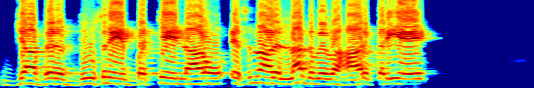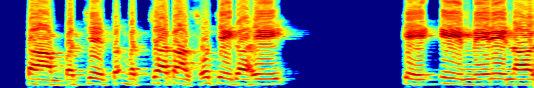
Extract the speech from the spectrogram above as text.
ਜਾਂ ਫਿਰ ਦੂਸਰੇ ਬੱਚੇ ਨਾਲੋਂ ਇਸ ਨਾਲ ਅਲੱਗ ਵਿਵਹਾਰ ਕਰੀਏ, ਤਾਂ ਬੱਚੇ ਬੱਚਾ ਤਾਂ ਸੋਚੇਗਾ ਹੀ ਕਿ ਇਹ ਮੇਰੇ ਨਾਲ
